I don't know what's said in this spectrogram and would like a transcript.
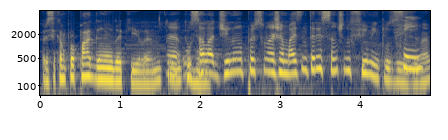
Parecia que era uma propaganda aquilo. Era muito, É, muito o ruim. Saladino é o personagem mais interessante do filme, inclusive, Sim, né?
